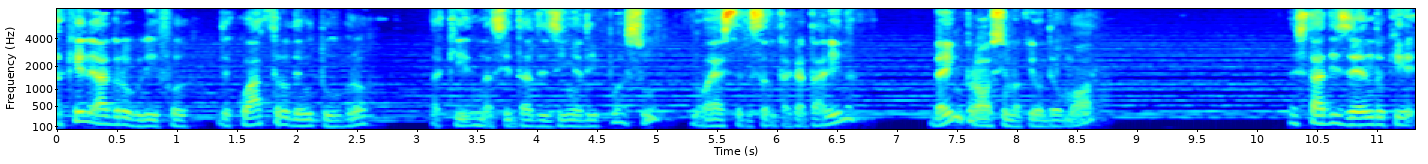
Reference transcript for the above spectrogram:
Aquele agroglifo de 4 de outubro, aqui na cidadezinha de Ipuaçu, no oeste de Santa Catarina, bem próximo aqui onde eu moro, está dizendo que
